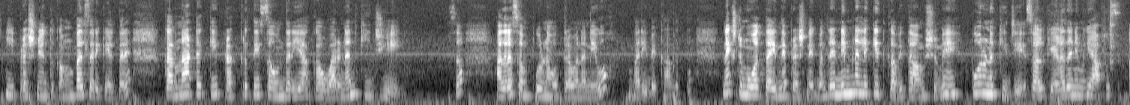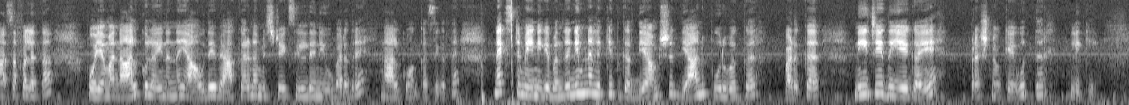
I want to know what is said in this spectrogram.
ಈ ಪ್ರಶ್ನೆ ಅಂತೂ ಕಂಪಲ್ಸರಿ ಕೇಳ್ತಾರೆ. ಕರ್ನಾಟಕಿ ಪ್ರಕೃತಿ ಸೌಂದರ್ಯ ಕ ವರ್ಣನ್ ಕೀಜಿಯೇ ಸೊ ಅದರ ಸಂಪೂರ್ಣ ಉತ್ತರವನ್ನು ನೀವು ಬರಿಬೇಕಾಗುತ್ತೆ. ನೆಕ್ಸ್ಟ್ ಮೂವತ್ತೈದನೇ ಪ್ರಶ್ನೆಗೆ ಬಂದರೆ ನಿಮ್ನಲಿಖಿತ ಕವಿತಾಂಶಮೇ ಪೂರ್ಣ ಕಿಜಿ. ಸೊ ಅಲ್ಲಿ ಕೇಳದೆ ನಿಮಗೆ ಅಫಸ್, ಅಸಫಲತಾ ಪೋಯಮ ನಾಲ್ಕು ಲೈನನ್ನು ಯಾವುದೇ ವ್ಯಾಕರಣ ಮಿಸ್ಟೇಕ್ಸ್ ಇಲ್ಲದೆ ನೀವು ಬರೆದ್ರೆ ನಾಲ್ಕು ಅಂಕ ಸಿಗುತ್ತೆ. ನೆಕ್ಸ್ಟ್ ಮೇನಿಗೆ ಬಂದರೆ ನಿಮ್ನಲಿಖಿತ ಗದ್ಯಾಂಶ ಧ್ಯಾನಪೂರ್ವಕರ್ ಪಡ್ಕರ್ ನೀಚೆ ದಿಯೇ ಗಯೆ ಪ್ರಶ್ನೋಕೆ ಉತ್ತರ ಲಿಖಿ.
